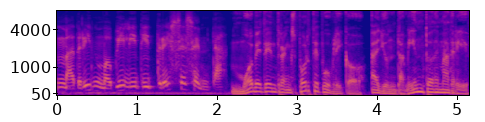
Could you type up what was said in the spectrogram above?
Madrid Mobility 360. Muévete en transporte público. Ayuntamiento de Madrid.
